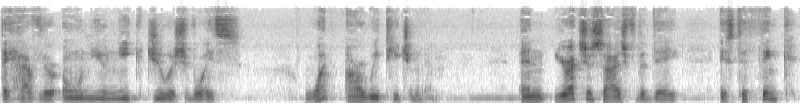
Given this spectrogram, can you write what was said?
they have their own unique Jewish voice? What are we teaching them? And your exercise for the day is to think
